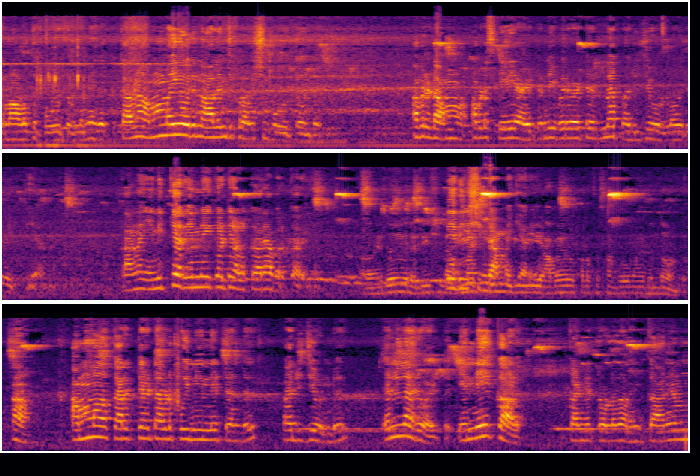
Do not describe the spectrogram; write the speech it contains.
എറണാകുളത്ത് പോയിട്ടുണ്ടെന്ന് ഇതൊക്കെ കാരണം അമ്മയും ഒരു നാലഞ്ച് പ്രാവശ്യം പോയിട്ടുണ്ട്. അവരുടെ അമ്മ അവിടെ സ്റ്റേ ആയിട്ടുണ്ട്. ഇവരുമായിട്ട് എല്ലാ പരിചയമുള്ള ഒരു വ്യക്തിയാണ്. കാരണം എനിക്കറിയുന്നതിനെക്കാട്ടി ആൾക്കാരെ അവർക്കറിയാം. രതീഷിന്റെ അമ്മയ്ക്ക് ആ അമ്മ കറക്റ്റായിട്ട് അവിടെ പോയി നിന്നിട്ടുണ്ട്. പരിചയമുണ്ട്. എല്ലാവരുമായിട്ട് എന്നേക്കാൾ കണ്ടിട്ടുള്ളതാണ്. കാരണം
